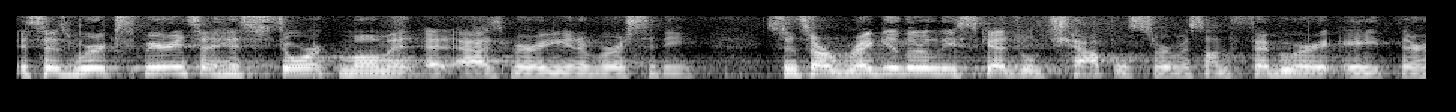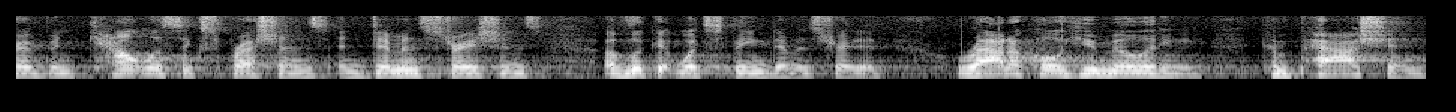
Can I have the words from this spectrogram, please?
It says, We're experiencing a historic moment at Asbury University. Since our regularly scheduled chapel service on February 8th, there have been countless expressions and demonstrations of look at what's being demonstrated radical humility, compassion,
